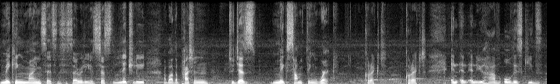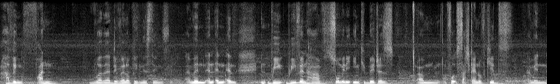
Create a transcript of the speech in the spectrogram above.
making mindset necessarily. It's just literally about the passion to just make something work. Correct, correct. And, and and you have all these kids having fun while they're developing these things. I mean, and, and, and we we even have so many incubators um, for such kind of kids. I mean,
